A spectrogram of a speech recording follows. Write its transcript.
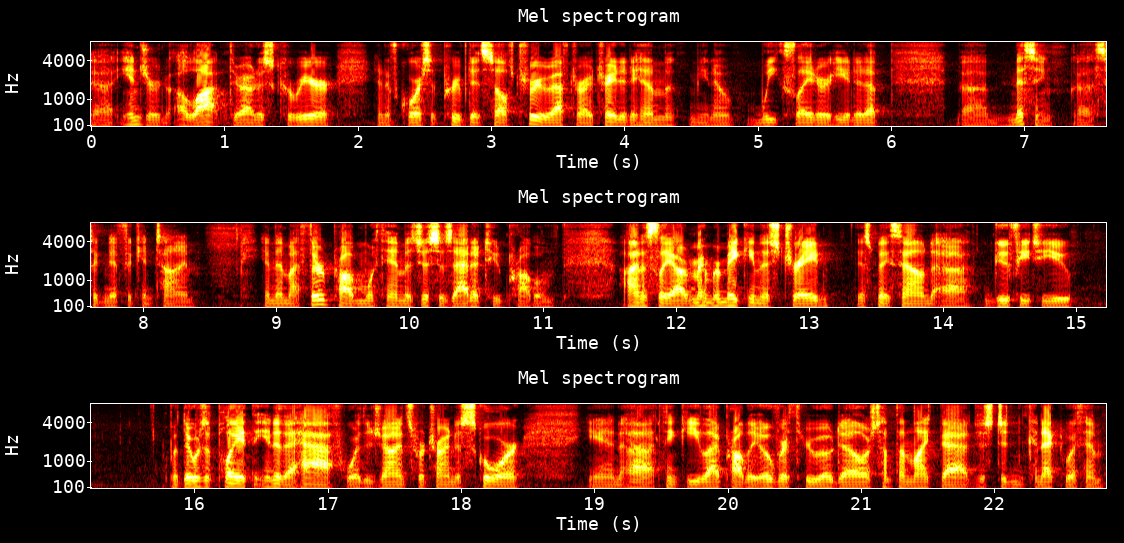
uh, injured a lot throughout his career, and of course, it proved itself true after I traded him. You know, weeks later, he ended up uh, missing a significant time. And then my third problem with him is just his attitude problem. Honestly, I remember making this trade. This may sound uh, goofy to you but there was a play at the end of the half where the Giants were trying to score, and uh, I think Eli probably overthrew Odell or something like that. Just didn't connect with him.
